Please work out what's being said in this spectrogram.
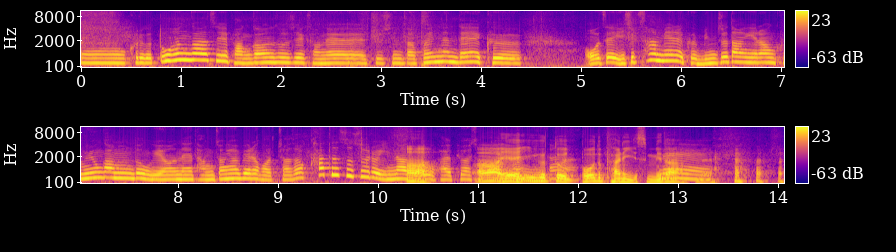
어, 그리고 또 한 가지 반가운 소식 전해주신다고 했는데, 그, 어제 23일 그 민주당이랑 금융감독위원회 당정 협의를 거쳐서 카드 수수료 인하도 발표하셨다고 아, 예, 합니다. 이것도 보드판이 있습니다. 네. 네.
